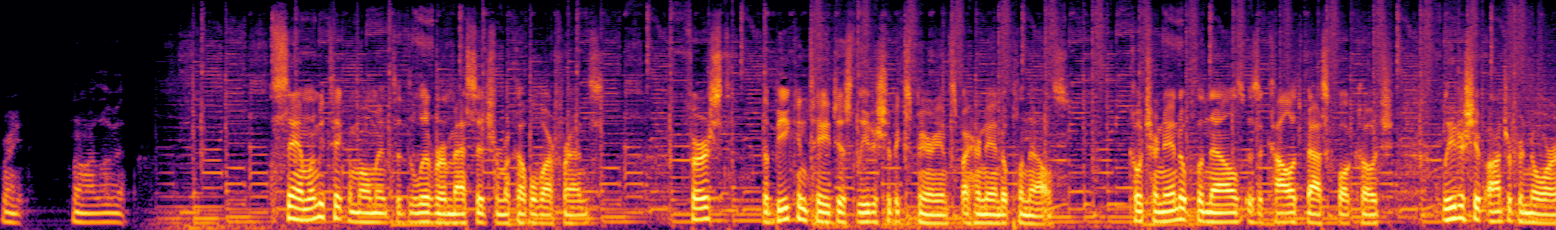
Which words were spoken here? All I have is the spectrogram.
Right. No, I love it. Sam, let me take a moment to deliver a message from a couple of our friends. First, the Be Contagious Leadership Experience by Hernando Planells. Coach Hernando Planells is a college basketball coach, leadership entrepreneur,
